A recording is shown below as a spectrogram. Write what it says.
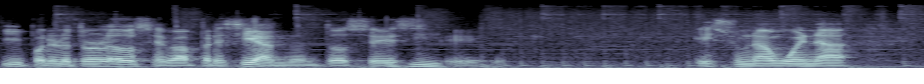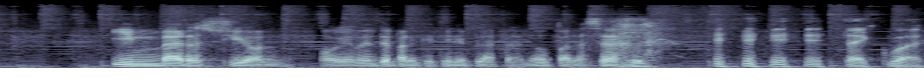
y por el otro lado se va apreciando. Entonces eh, es una buena inversión, obviamente para el que tiene plata, ¿no? Para hacerla. Tal cual.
